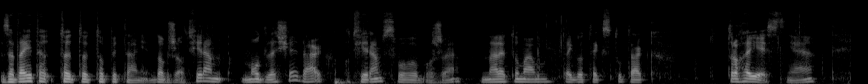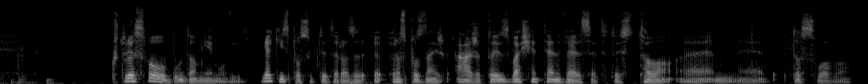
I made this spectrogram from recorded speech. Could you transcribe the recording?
zadaje to, to, to, to, pytanie. Dobrze, otwieram, modlę się, tak? Otwieram Słowo Boże, no ale tu mam tego tekstu tak, trochę jest, nie? Które słowo Bóg do mnie mówi? W jaki sposób ty to roz, rozpoznajesz? A, że to jest właśnie ten werset, to jest to, to słowo.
